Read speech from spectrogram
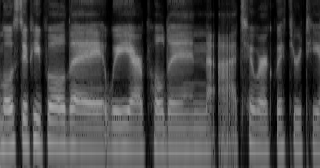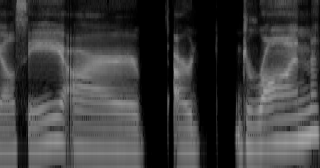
most of people that we are pulled in uh, to work with through TLC are are drawn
